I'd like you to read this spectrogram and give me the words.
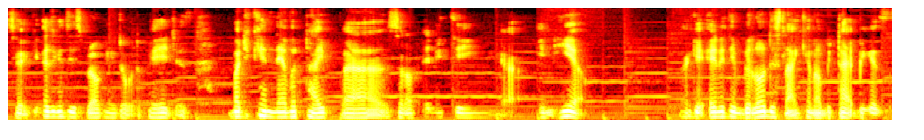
so as you can see it's broken into the pages, but you can never type uh, sort of anything uh, in here. Okay, anything below this line cannot be typed because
